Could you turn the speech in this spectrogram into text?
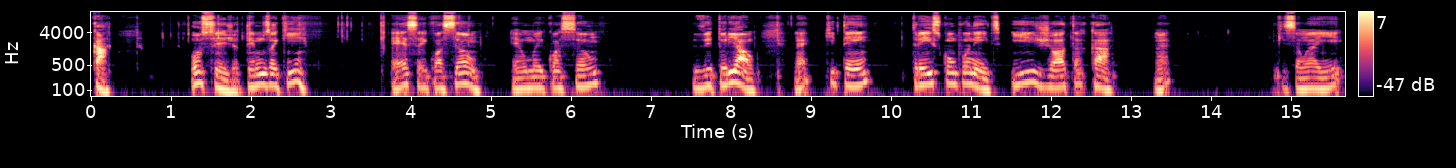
k. Ou seja, temos aqui essa equação é uma equação vetorial, né? Que tem três componentes, I, J, K, né? Que são aí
